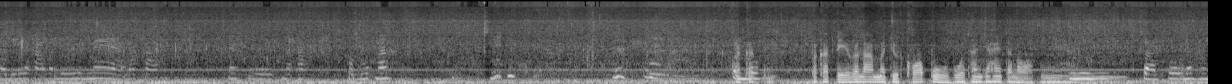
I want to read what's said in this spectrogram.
วันนี้นะคะวันนี้แม่นะคะแม่ครูนะคะขนลุกนะขปนกลุกติปกติเวลามาจุดขอปู่ปู่ท่านจะให้ตลอดอย่างเงี้ยครับมีสาธุนะคะ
